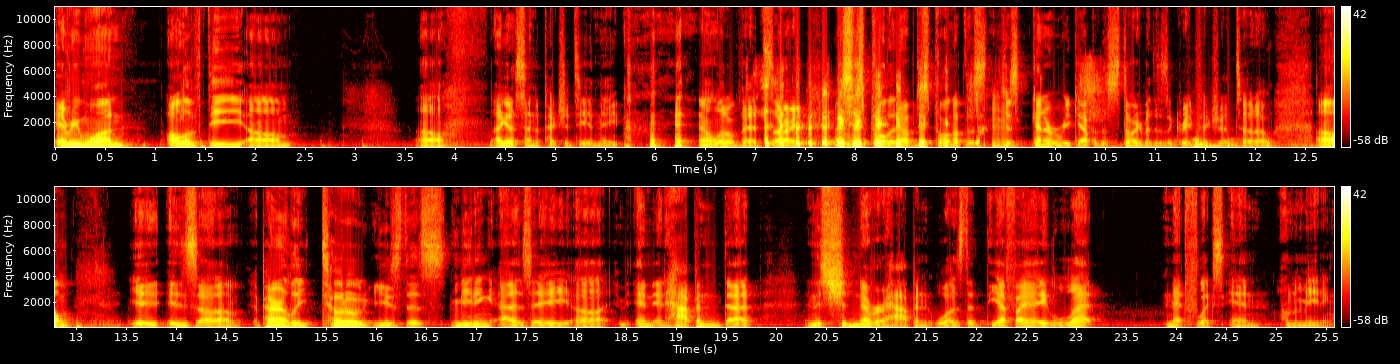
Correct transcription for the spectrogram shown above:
everyone, all of the um, oh, I gotta send a picture to you, Nate, in a little bit. Sorry, I just pulled it up, just pulling up this, just kind of recap of the story. But there's a great picture of Toto. Um, is uh, apparently Toto used this meeting as a, uh, and it happened that, and this should never happen, was that the FIA let Netflix in on the meeting.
